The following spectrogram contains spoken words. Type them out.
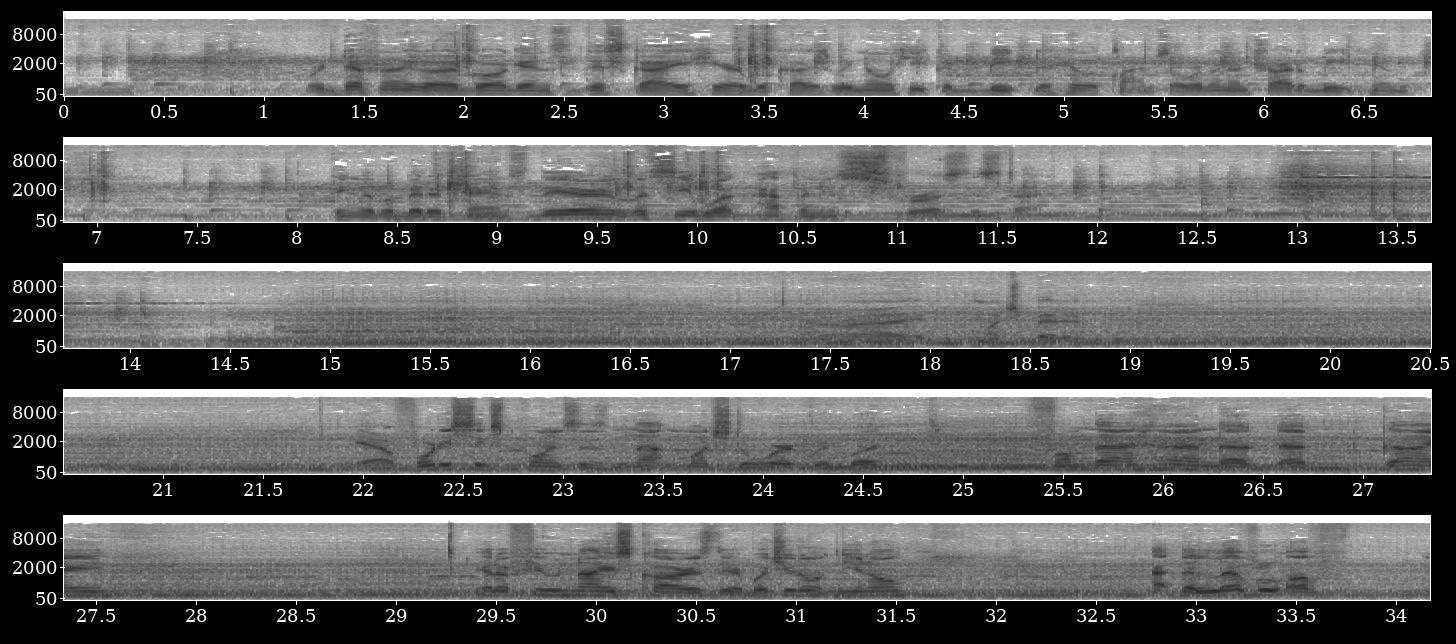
We're definitely going to go against this guy here because we know he could beat the hill climb. So we're going to try to beat him. I think we have a better chance there. Let's see what happens for us this time. Better. Yeah, 46 points is not much to work with, but from that hand, that that guy had a few nice cars there. But you don't, you know, at the level of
